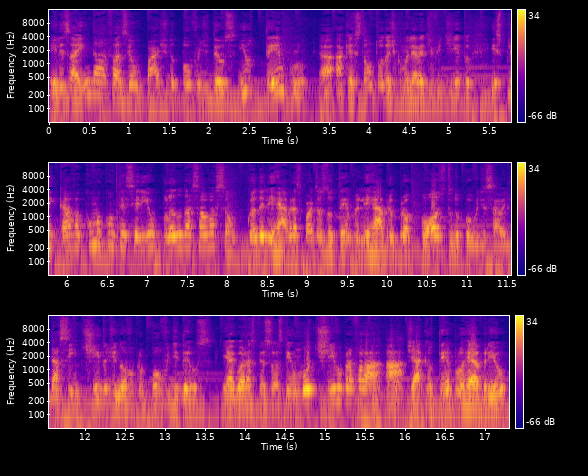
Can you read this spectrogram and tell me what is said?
Eles ainda faziam parte do povo de Deus. E o templo, a, a questão toda de como ele era dividido, explicava como aconteceria o plano da salvação. Quando ele reabre as portas do templo, ele reabre o propósito do povo de Israel. Ele dá sentido de novo para o povo de Deus. E agora as pessoas têm um motivo para falar: ah, já que o templo reabriu,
